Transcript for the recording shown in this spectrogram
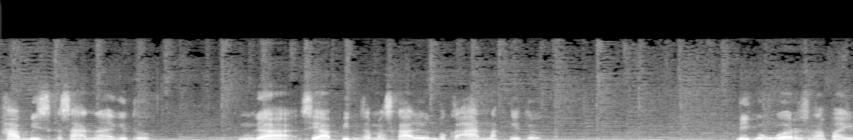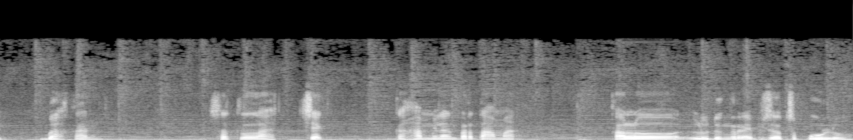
habis ke sana gitu nggak siapin sama sekali untuk ke anak gitu bingung gue harus ngapain bahkan setelah cek kehamilan pertama kalau lu denger episode 10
